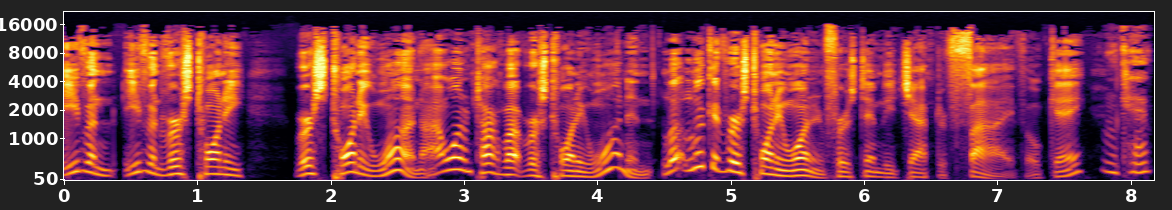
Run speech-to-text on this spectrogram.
even even verse twenty, verse twenty one. I want to talk about verse twenty one, and look, look at verse twenty one in First Timothy chapter five. Okay. Okay.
